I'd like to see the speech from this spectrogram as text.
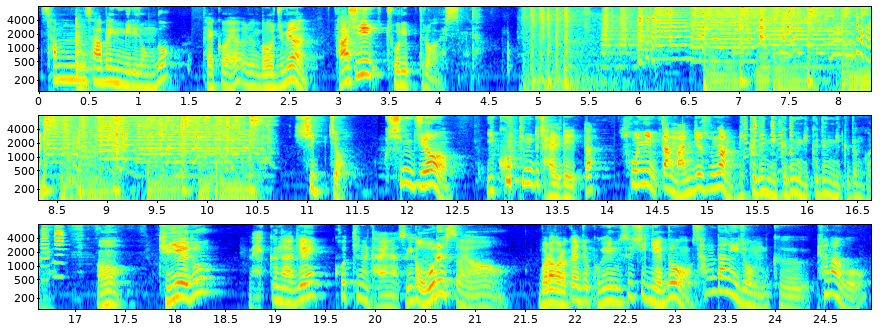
3, 400ml 정도 될 거예요. 넣어주면 다시 조립 들어가겠습니다. 쉽죠? 심지어 이 코팅도 잘 돼 있다? 손이 딱 만진 순간 미끄덩 미끄덩 미끄덩 미끄덩 거려요. 어. 뒤에도 매끈하게 코팅을 다 해놨어. 그러니까 오래 써요. 뭐라 그럴까? 이제 고객님 쓰시기에도 상당히 좀 그 편하고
